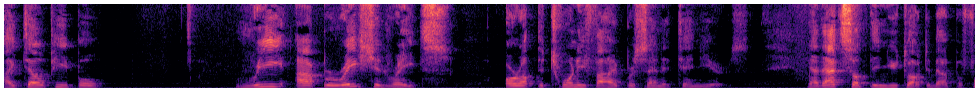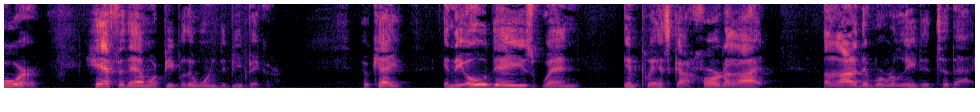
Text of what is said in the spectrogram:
I tell people reoperation rates are up to 25% at 10 years. Now, that's something you talked about before. Half of them are people that wanted to be bigger. Okay? In the old days when implants got hard a lot, a lot of them were related to that.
